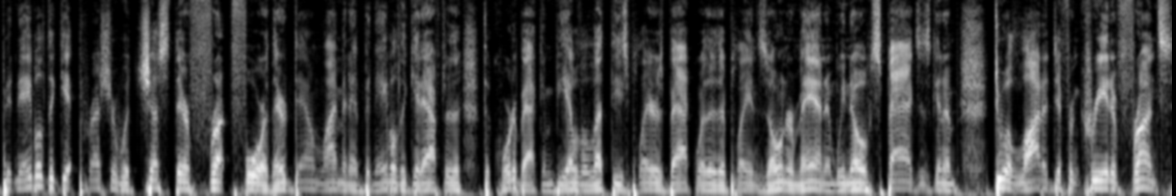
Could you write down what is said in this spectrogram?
been able to get pressure with just their front four. Their down linemen have been able to get after the, the quarterback and be able to let these players back, whether they're playing zone or man. And we know Spags is going to do a lot of different creative fronts.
